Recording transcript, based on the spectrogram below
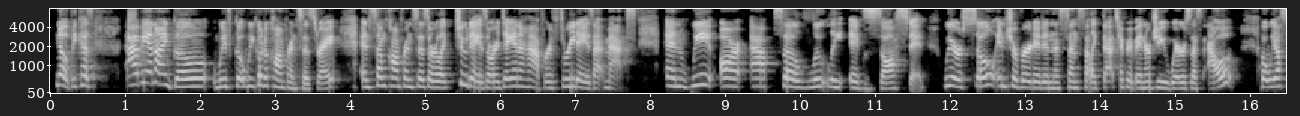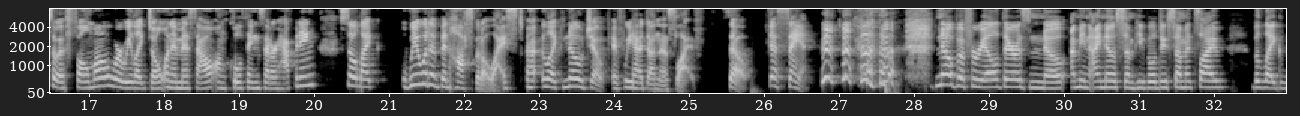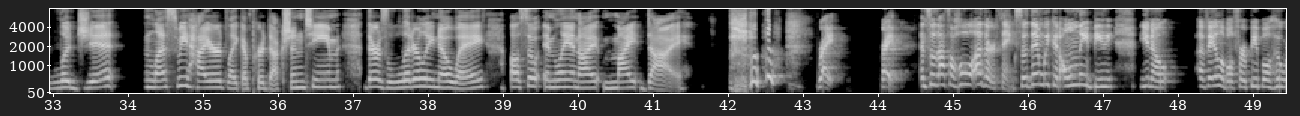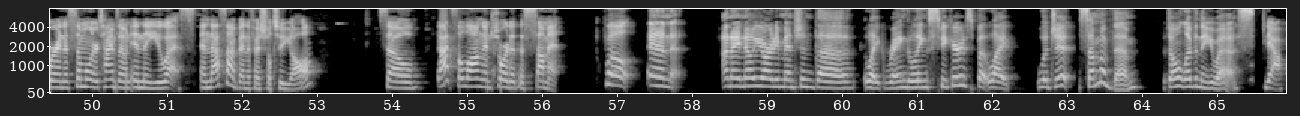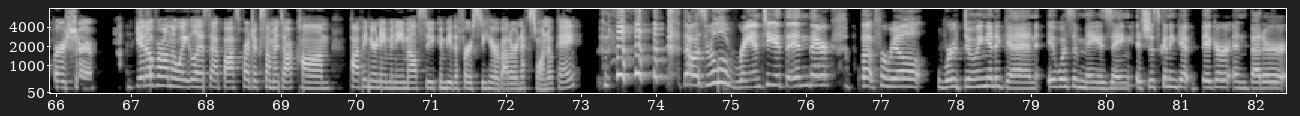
No, because Abby and I go, we've go, we go to conferences, right? And some conferences are like two days or a day and a half or three days at max. And we are absolutely exhausted. We are so introverted in the sense that like that type of energy wears us out. But we also have FOMO where we like don't want to miss out on cool things that are happening. So like we would have been hospitalized, like no joke, if we had done this live. So just saying. no, but for real, there is no, I mean, I know some people do summits live, but like legit, unless we hired like a production team, there's literally no way. Also, Emily and I might die. right. Right. And so that's a whole other thing. So then we could only be, you know, available for people who were in a similar time zone in the US. And that's not beneficial to y'all. So that's the long and short of the summit. Well, and and I know you already mentioned the like wrangling speakers, but like legit, some of them don't live in the US. Yeah, for sure. Get over on the wait list at bossprojectsummit.com. Pop in your name and email so you can be the first to hear about our next one, okay? that was a little ranty at the end there, but for real, we're doing it again. It was amazing. It's just going to get bigger and better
